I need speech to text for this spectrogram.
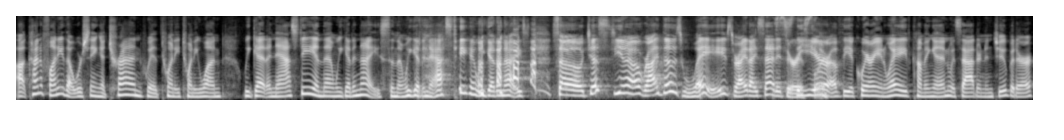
Uh, kind of funny though, we're seeing a trend with 2021. We get a nasty and then we get a nice, and then we get a nasty and we get a nice. So just, you know, ride those waves, right? I said it's Seriously. the year of the Aquarian wave coming in with Saturn and Jupiter.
